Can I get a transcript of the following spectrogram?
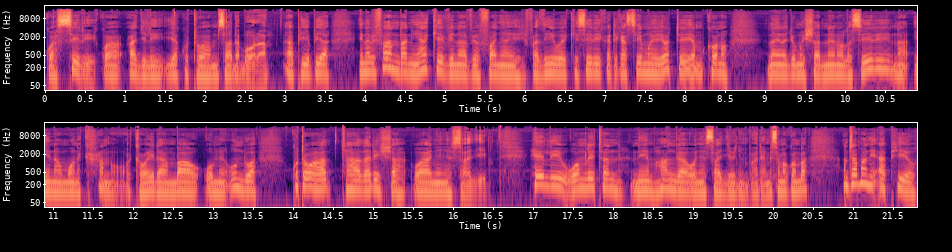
kwa siri kwa ajili ya kutoa msaada bora. App hiyo pia ina vifaa ndani yake vinavyofanya ihifadhiwe kisiri katika simu yoyote ya mkono na inajumuisha neno la siri na ina mwonekano wa kawaida ambao umeundwa kutowatahadharisha wanyanyasaji. Heli Wamliton ni mhanga wa unyanyasaji wa nyumbani, amesema kwamba anatamani app hiyo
